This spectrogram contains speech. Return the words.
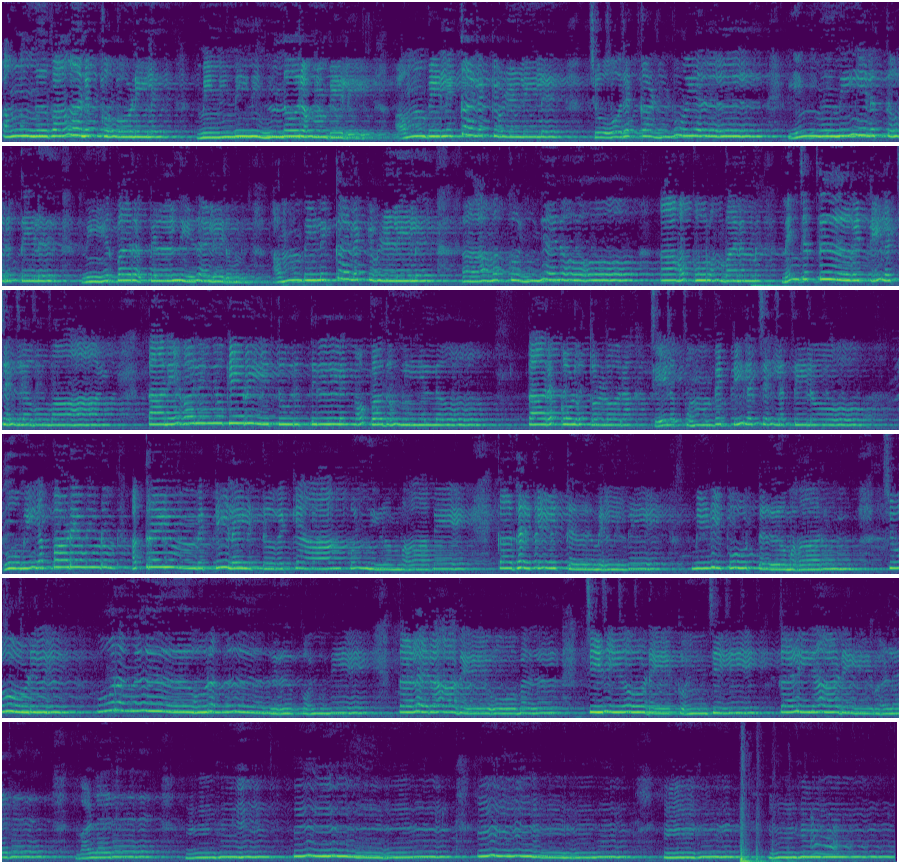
അങ്ങ് വാനക്കോണിൽ മിന്നി നിന്നൊരമ്പിളി അമ്പിളി കലയ്ക്കുള്ളിൽ ചോര കൺമുയൽ ഇങ്ങ് നീലത്തുരുത്തിൽ നീർപ്പരപ്പിൽ നിഴലിടും അമ്പിളി കലയ്ക്കുള്ളിൽ ആമക്കുഞ്ഞനോ. ആമക്കുറുമ്പനെന്ന് നെഞ്ചത്ത് താരക്കൊളുത്തുള്ളോര ചേലക്കും വെറ്റില ചെല്ലത്തിലോ. ഭൂമിയപ്പാടെ മൂടും അത്രയും വെട്ടിലയിട്ട് വെക്കാം കുഞ്ഞിലും മാവേ കഥ കേട്ട് മെല്ലെ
